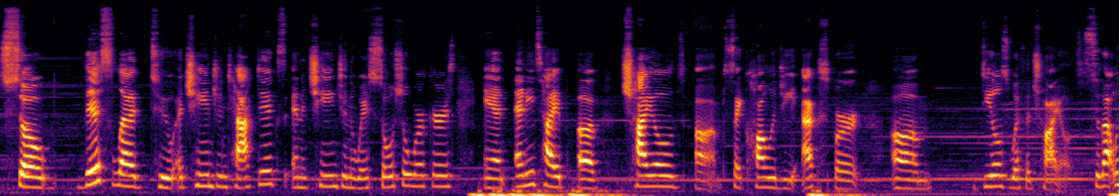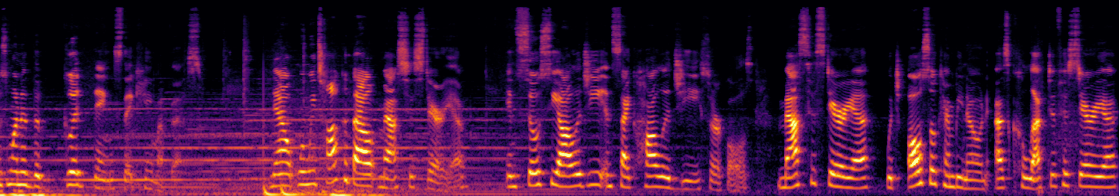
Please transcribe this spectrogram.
So, this led to a change in tactics and a change in the way social workers and any type of child um, psychology expert um, deals with a child. So that was one of the good things that came of this. Now, when we talk about mass hysteria, in sociology and psychology circles, mass hysteria, which also can be known as collective hysteria,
